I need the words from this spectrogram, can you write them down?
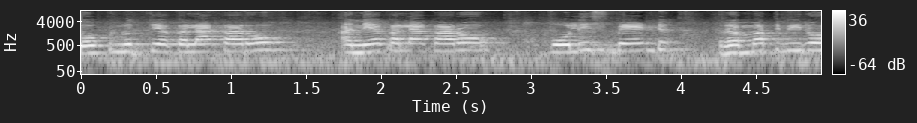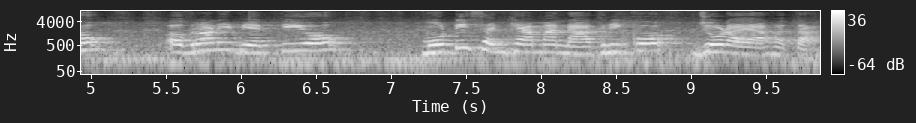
લોકનૃત્ય કલાકારો, અન્ય કલાકારો, પોલીસ બેન્ડ, રમતવીરો, અગ્રણી વ્યક્તિઓ, મોટી સંખ્યામાં નાગરિકો જોડાયા હતા.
